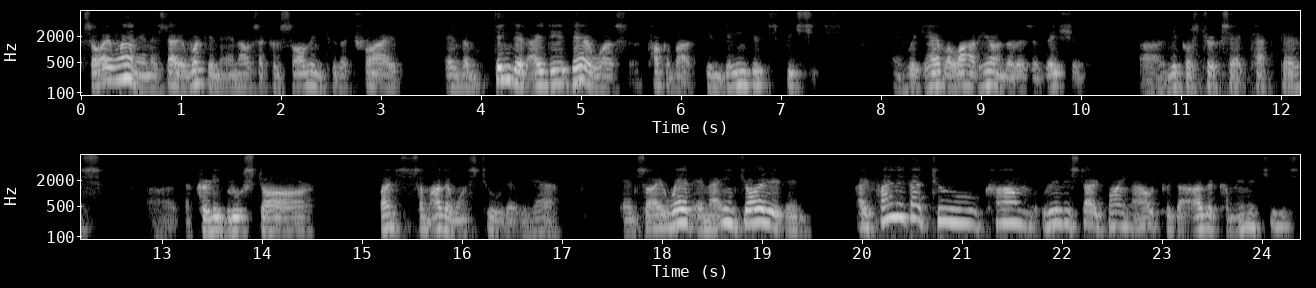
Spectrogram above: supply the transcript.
So I went and I started working and I was consulting to the tribe. And the thing that I did there was talk about endangered species, and which have a lot here on the reservation. Uh, Turk's cactus, uh, the Kearney blue star, bunch some other ones too that we have. And so I went and I enjoyed it. And I finally got to come really start going out to the other communities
